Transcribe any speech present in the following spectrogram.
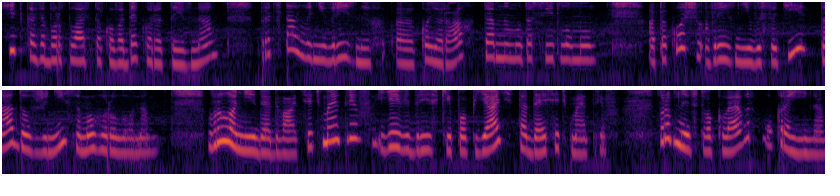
Сітка забор пластикова декоративна, представлені в різних е, кольорах, темному та світлому, а також в різній висоті та довжині самого рулона. В рулоні йде 20 метрів, є відрізки по 5 та 10 метрів. Виробництво Клевер Україна.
